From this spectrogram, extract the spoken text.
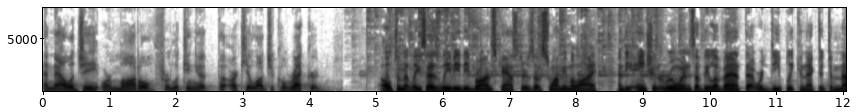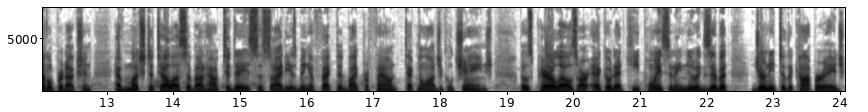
analogy or model for looking at the archaeological record. Ultimately, says Levy, the bronze casters of Swamimalai and the ancient ruins of the Levant that were deeply connected to metal production have much to tell us about how today's society is being affected by profound technological change. Those parallels are echoed at key points in a new exhibit, Journey to the Copper Age,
